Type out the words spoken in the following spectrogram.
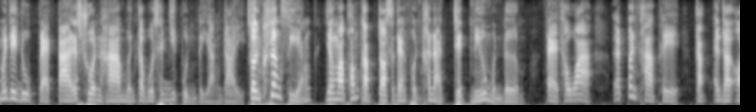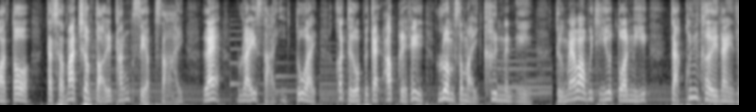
ไม่ได้ดูแปลกตาและชวนฮาเหมือนกับเวอร์ชันญี่ปุ่นแต่อย่างใด ส่วนเครื่องเสียงยังมาพร้อมกับจอแสดงผลขนาด 7 นิ้วเหมือนเดิม แต่ทว่า Apple CarPlay กับ Android Auto จะสามารถเชื่อมต่อได้ทั้งเสียบสาย และไร้สายอีกด้วย ก็ถือว่าเป็นการอัปเกรดให้ร่วมสมัยขึ้นนั่นเอง ถึงแม้ว่าวิทยุตัวนี้จะคุ้นเคยในห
